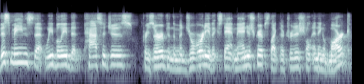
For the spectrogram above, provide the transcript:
This means that we believe that passages preserved in the majority of extant manuscripts, like the traditional ending of Mark,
